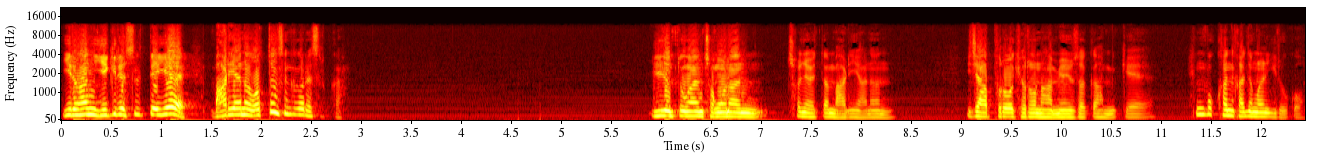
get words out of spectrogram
이러한 얘기를 했을 때에 마리아는 어떤 생각을 했을까? 1년 동안 정원한 처녀였던 마리아는 이제 앞으로 결혼하며 유석과 함께 행복한 가정을 이루고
